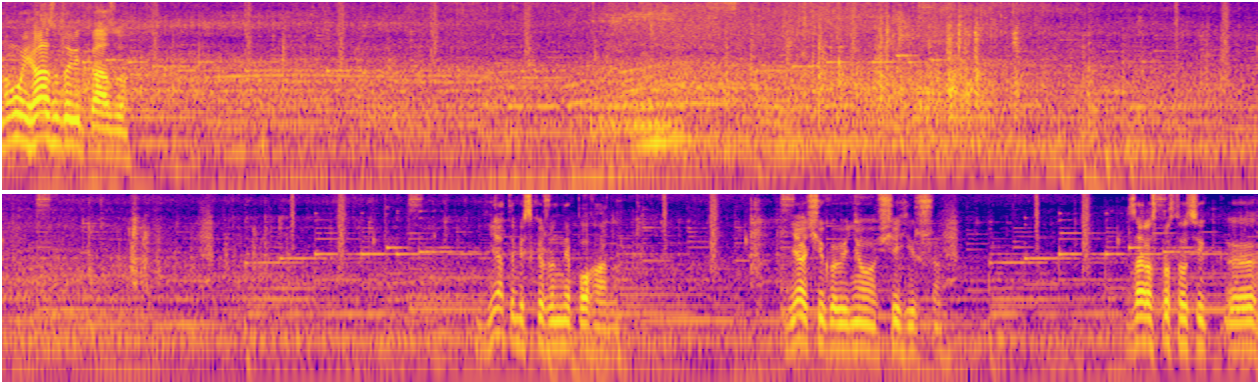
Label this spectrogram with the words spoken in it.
Ну і газу до відказу. Я тобі скажу непогано. Я очікував від нього ще гірше. Зараз просто оці е,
